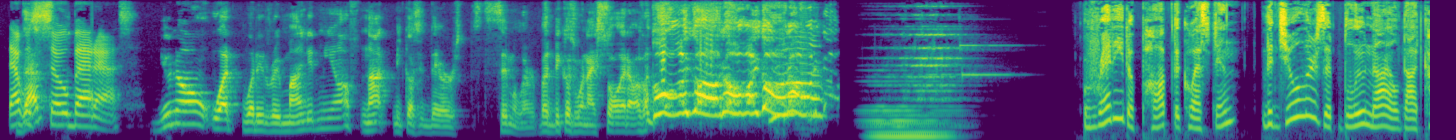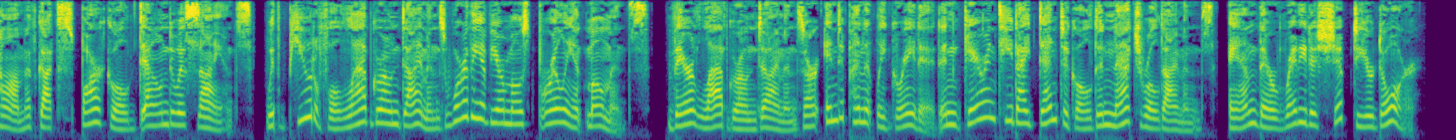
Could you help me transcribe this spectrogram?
That was That's- so badass. You know what? What it reminded me of? Not because they're similar, but because when I saw it, I was like, "Oh my god! Oh my god! Oh my god!" Ready to pop the question? The jewelers at BlueNile.com have got sparkle down to a science with beautiful lab grown diamonds worthy of your most brilliant moments. Their lab grown diamonds are independently graded and guaranteed identical to natural diamonds, and they're ready to ship to your door.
